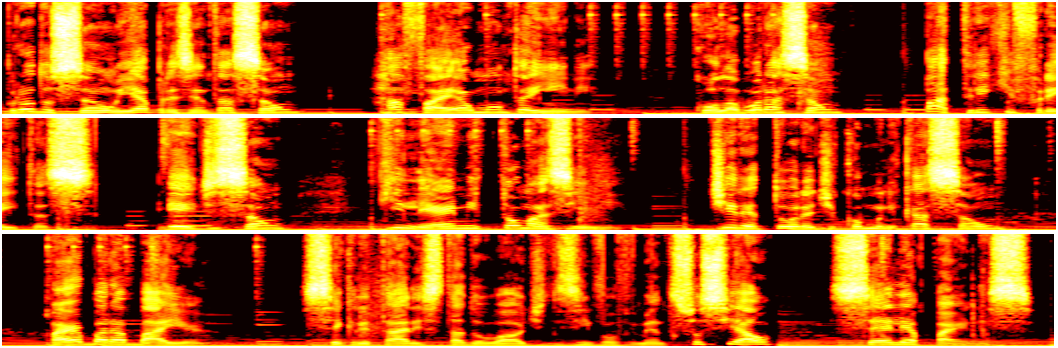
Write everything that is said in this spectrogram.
Produção e apresentação: Rafael Montaini. Colaboração: Patrick Freitas. Edição: Guilherme Tomazini. Diretora de Comunicação: Bárbara Bayer. Secretária Estadual de Desenvolvimento Social: Célia Parnes.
